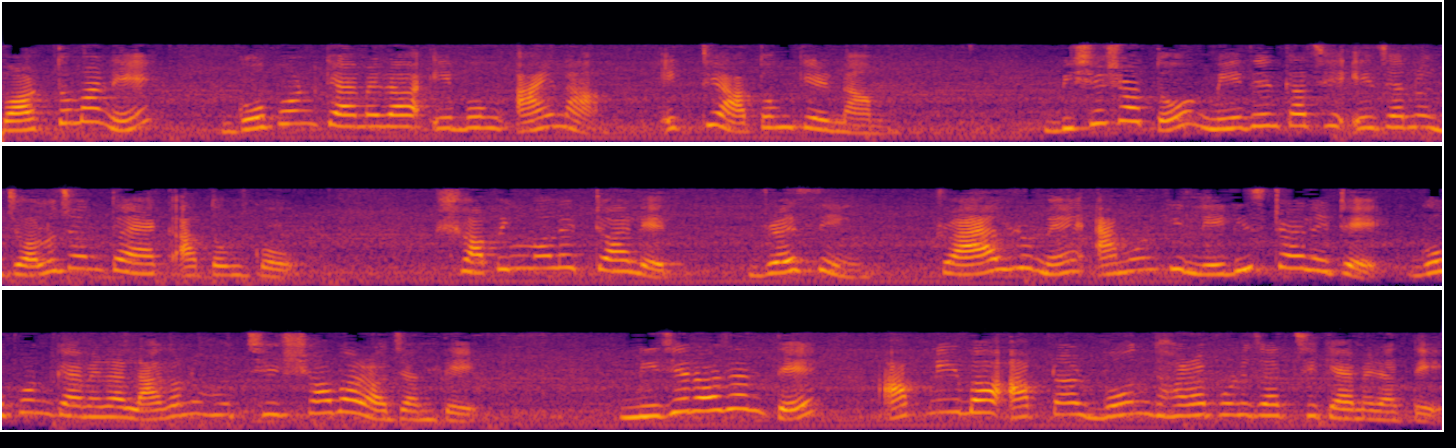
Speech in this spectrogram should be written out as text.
বর্তমানে গোপন ক্যামেরা এবং আয়না একটি আতঙ্কের নাম। বিশেষত মেয়েদের কাছে এ যেন জলজন্ত এক আতঙ্ক। শপিং মলের টয়লেট, ড্রেসিং, ট্রায়াল রুমে এমনকি লেডিস টয়লেটে গোপন ক্যামেরা লাগানো হচ্ছে সবার অজান্তে। নিজের অজান্তে আপনি বা আপনার বোন ধরা পড়ে যাচ্ছে ক্যামেরাতে।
